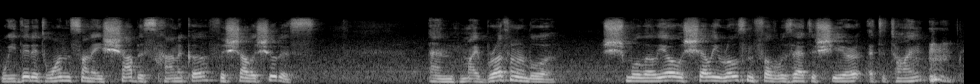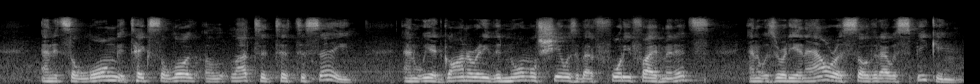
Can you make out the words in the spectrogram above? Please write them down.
We did it once on a Shabbos Hanukkah for Shalashudas and my brother-in-law Shmuel Elio Shelley Rosenfeld was at the shir at the time, and it's a long. It takes a lot, a lot to, to, to say, and we had gone already. The normal shir was about forty-five minutes, and it was already an hour or so that I was speaking.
